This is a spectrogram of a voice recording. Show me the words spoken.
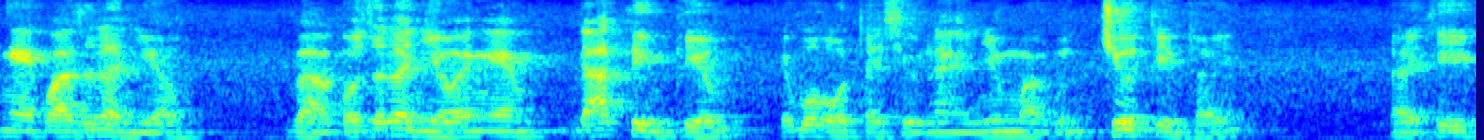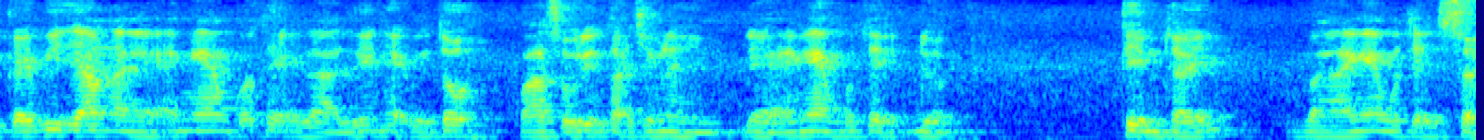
nghe qua rất là nhiều và có rất là nhiều anh em đã tìm kiếm cái bộ hột tài xỉu này nhưng mà vẫn chưa tìm thấy. Đấy, thì cái video này anh em có thể là liên hệ với tôi qua số điện thoại trên màn hình để anh em có thể được tìm thấy và anh em có thể sở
